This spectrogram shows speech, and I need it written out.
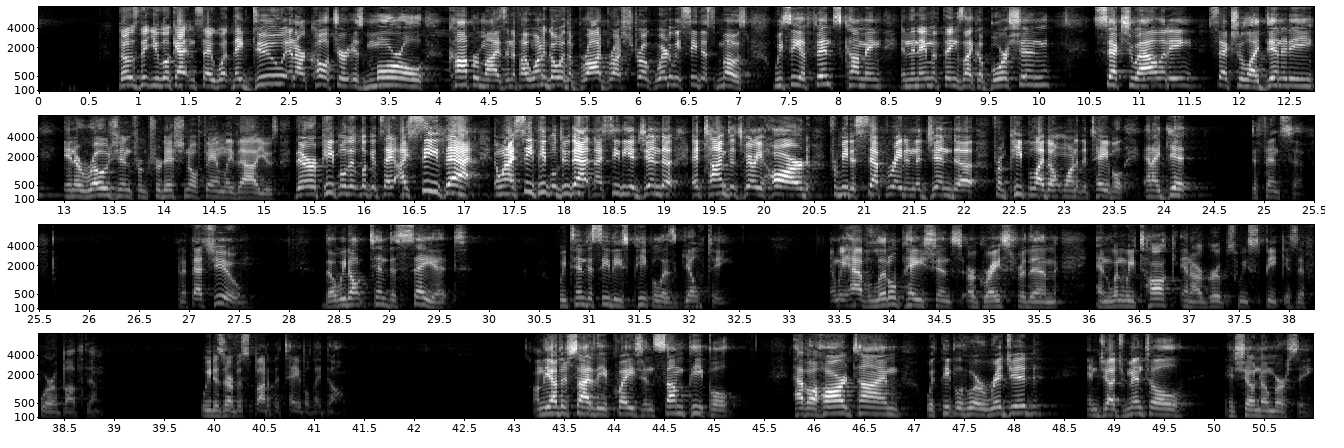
Those that you look at and say, what they do in our culture is moral compromise. And if I want to go with a broad brush stroke, where do we see this most? We see offense coming in the name of things like abortion sexuality, sexual identity, and erosion from traditional family values. There are people that look and say, I see that. And when I see people do that and I see the agenda, at times it's very hard for me to separate an agenda from people I don't want at the table. And I get defensive. And if that's you, though we don't tend to say it, we tend to see these people as guilty. And we have little patience or grace for them. And when we talk in our groups, we speak as if we're above them we deserve a spot at the table. They don't. On the other side of the equation, some people have a hard time with people who are rigid and judgmental and show no mercy.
